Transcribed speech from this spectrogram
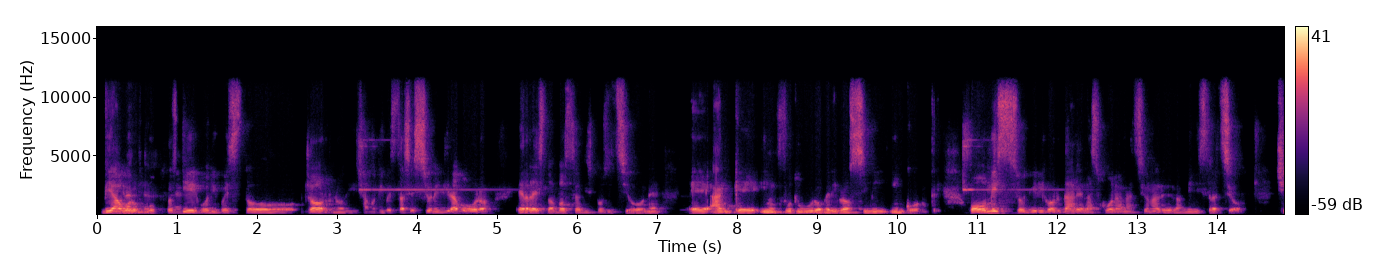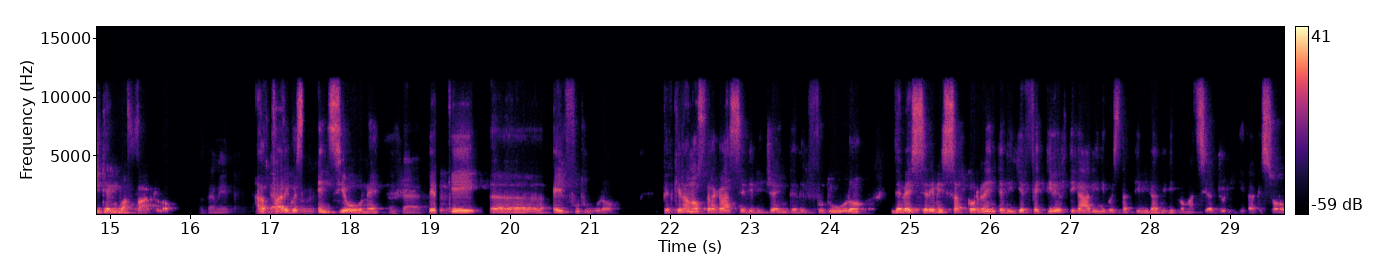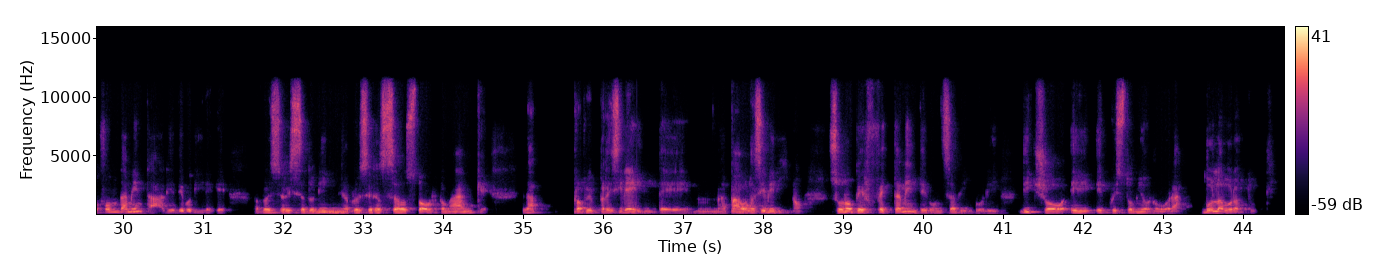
Vi auguro un buon prosieguo di questo giorno, diciamo, di questa sessione di lavoro e resto a vostra disposizione eh, anche in futuro per i prossimi incontri. Ho omesso di ricordare la Scuola Nazionale dell'Amministrazione, ci tengo a farlo, a fare questa menzione, esatto. perché eh, è il futuro, perché la nostra classe dirigente del futuro deve essere messa al corrente degli effetti verticali di questa attività di diplomazia giuridica che sono fondamentali e devo dire che la professoressa Donini, la professoressa Lo Storto, ma anche la, proprio il presidente Paola Severino sono perfettamente consapevoli di ciò e, e questo mi onora. Buon lavoro a tutti.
